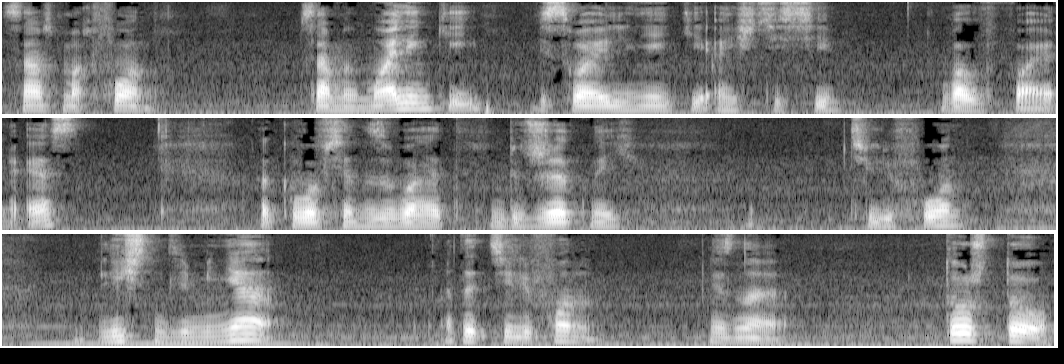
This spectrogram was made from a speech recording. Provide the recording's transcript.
сам смартфон самый маленький из своей линейки HTC Wildfire S, как его все называют, бюджетный телефон – лично для меня этот телефон, не знаю, то, что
